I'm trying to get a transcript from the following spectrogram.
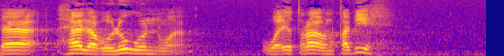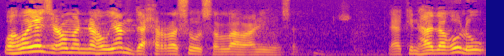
فهذا غلو وإطراء قبيح. وهو يزعم أنه يمدح الرسول صلى الله عليه وسلم. لكن هذا غلو.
